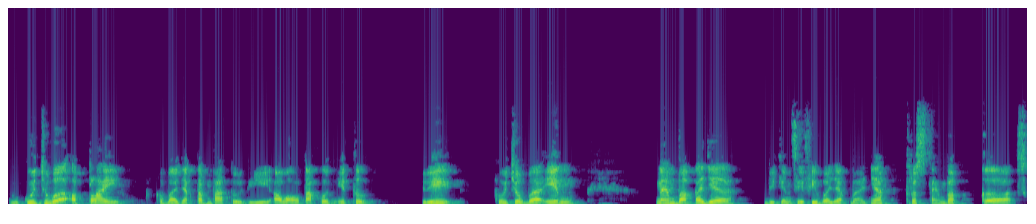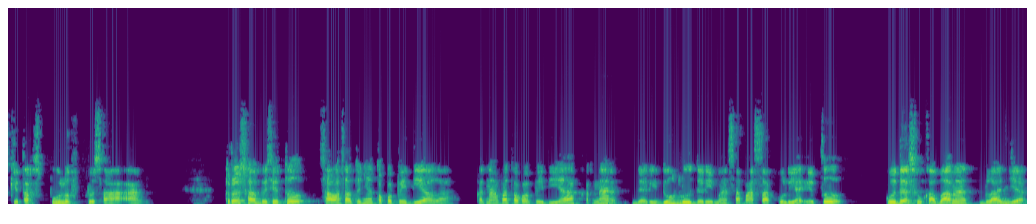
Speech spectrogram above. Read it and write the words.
gue coba apply ke banyak tempat tuh di awal tahun itu. Jadi gue cobain nembak aja bikin CV banyak-banyak terus tembak ke sekitar 10 perusahaan. Terus habis itu salah satunya Tokopedia lah. Kenapa Tokopedia? Karena dari dulu dari masa-masa kuliah itu gue udah suka banget belanja.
